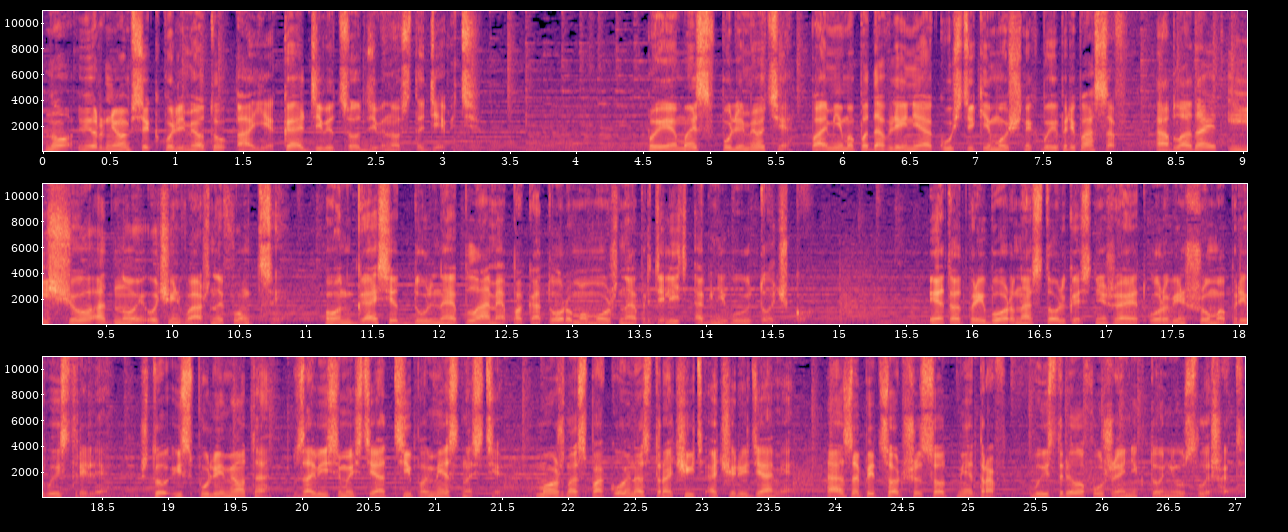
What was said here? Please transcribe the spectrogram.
Но вернемся к пулемету АЕК-999. ПБС в пулемете, помимо подавления акустики мощных боеприпасов, обладает и еще одной очень важной функцией. Он гасит дульное пламя, по которому можно определить огневую точку. Этот прибор настолько снижает уровень шума при выстреле, что из пулемета, в зависимости от типа местности, можно спокойно строчить очередями, а за 500-600 метров выстрелов уже никто не услышит.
